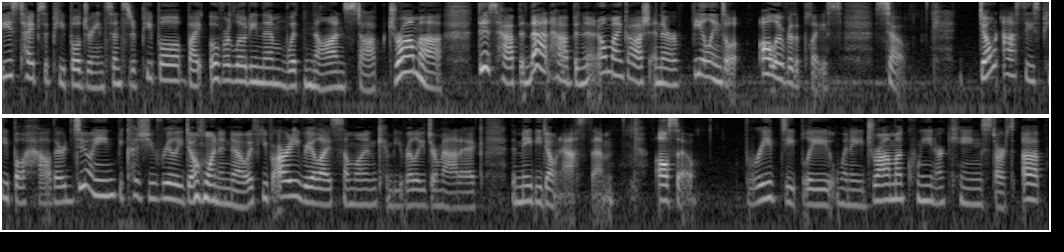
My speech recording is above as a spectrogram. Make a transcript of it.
These types of people drain sensitive people by overloading them with nonstop drama. This happened, that happened, and oh my gosh, and there are feelings all, all over the place. So, don't ask these people how they're doing because you really don't want to know. If you've already realized someone can be really dramatic, then maybe don't ask them. Also, breathe deeply. When a drama queen or king starts up,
